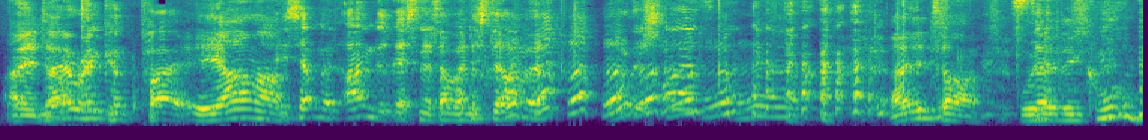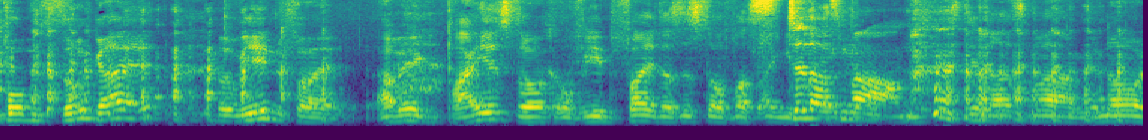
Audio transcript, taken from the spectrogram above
Alter. American Pie. Ja, Mann. Ich habe mit angerechnet, aber nicht damit. Ohne Scheiß. Alter, wo der den Kuchen pumpt, so geil. Auf jeden Fall. American Pie ist doch auf jeden Fall, das ist doch was eigentlich. Stillers Mom. Stillers Mom, genau.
